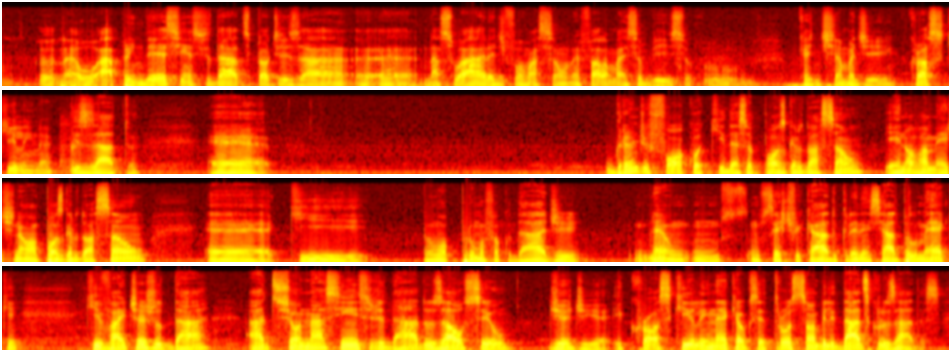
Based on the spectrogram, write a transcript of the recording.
né, aprender ciência de dados para utilizar uh, na sua área de formação, né? Fala mais sobre isso, o que a gente chama de cross-skilling, né? Exato. É... O grande foco aqui dessa pós-graduação, e aí novamente, não, a pós-graduação é, que por uma, uma faculdade, né, um, um, um certificado credenciado pelo MEC, que vai te ajudar a adicionar ciência de dados ao seu dia a dia. E cross-skilling, né, que é o que você trouxe, são habilidades cruzadas.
